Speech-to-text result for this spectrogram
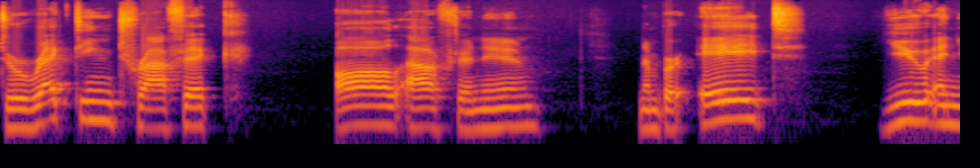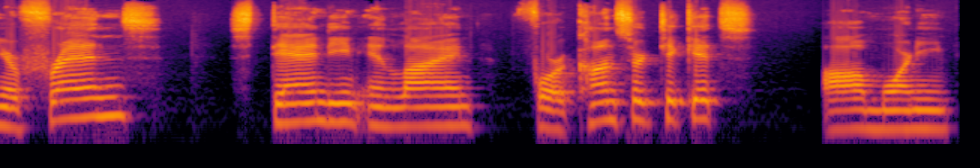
directing traffic all afternoon. Number eight, you and your friends standing in line for concert tickets all morning.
